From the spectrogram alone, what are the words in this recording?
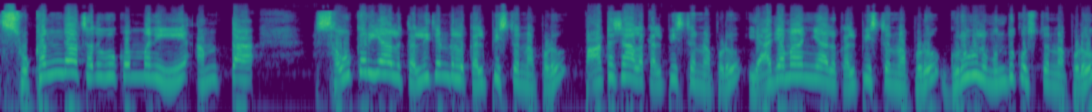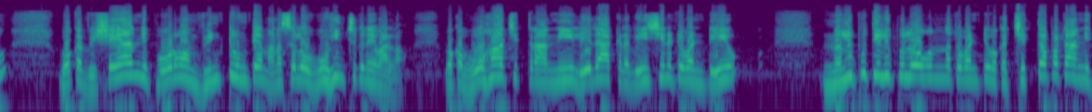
సుఖంగా చదువుకోమని అంత సౌకర్యాలు తల్లిదండ్రులు కల్పిస్తున్నప్పుడు పాఠశాల కల్పిస్తున్నప్పుడు యాజమాన్యాలు కల్పిస్తున్నప్పుడు గురువులు ముందుకొస్తున్నప్పుడు ఒక విషయాన్ని పూర్వం వింటుంటే మనసులో ఊహించుకునే వాళ్ళం ఒక ఊహా చిత్రాన్ని లేదా అక్కడ వేసినటువంటి నలుపు తెలుపులో ఉన్నటువంటి ఒక చిత్రపటాన్ని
